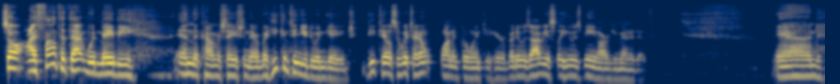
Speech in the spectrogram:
So I thought that that would maybe end the conversation there, but he continued to engage, details of which I don't want to go into here, but it was obviously he was being argumentative. And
